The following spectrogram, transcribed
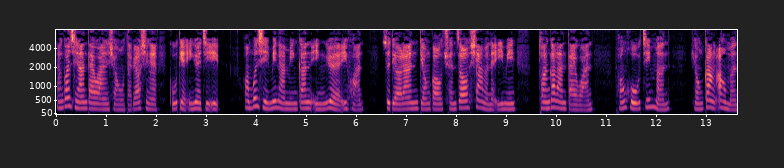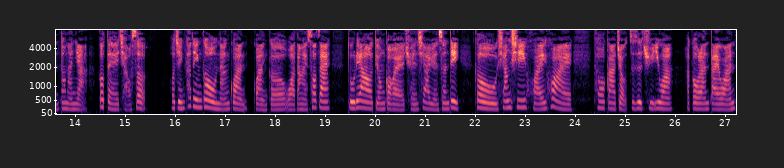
南管是咱台湾上有代表性的古典音乐之一，原本是闽南民间音乐的一环。随着咱中国泉州、厦门的移民，传到咱台湾、澎湖、金门、香港、澳门、东南亚各地的侨社。目前确定有南管管阁活动的所在，除了中国的泉下原生地，阁有湘西怀化的土家族自治区以外，啊，阁有咱台湾，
